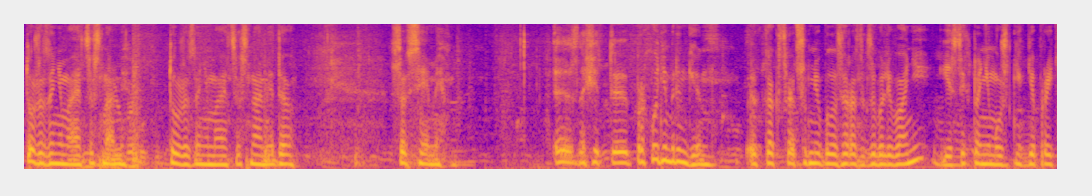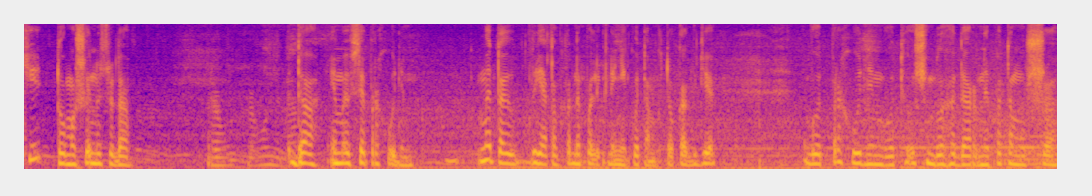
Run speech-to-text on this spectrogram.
Тоже занимается с нами. Тоже занимается с нами, да. Со всеми. Э, Значит, проходим рентген. Как сказать, чтобы не было заразных заболеваний. Если кто не может нигде пройти, то машину сюда. Да, и мы все проходим. Мы-то, я там на поликлинику, там кто как где. Вот, проходим, вот, очень благодарны, потому что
